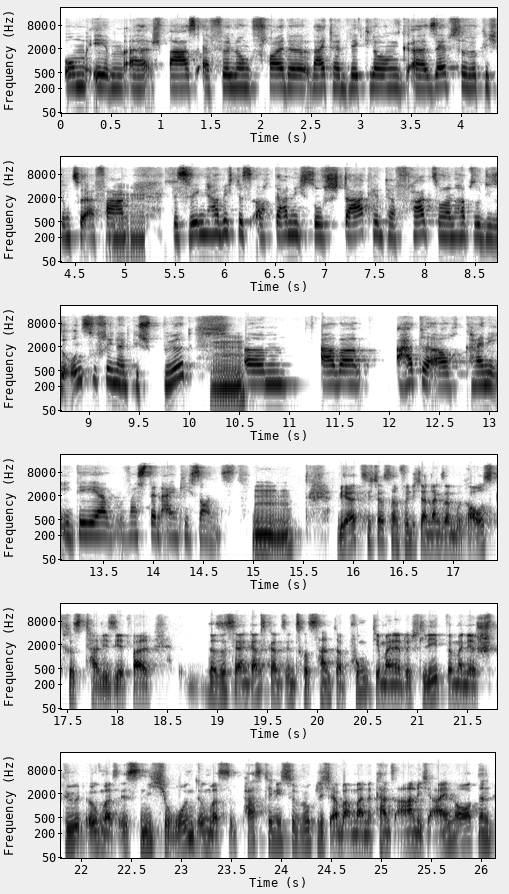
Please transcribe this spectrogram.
um eben äh, Spaß, Erfüllung, Freude, Weiterentwicklung, äh, Selbstverwirklichung zu erfahren. Mhm. Deswegen habe ich das auch gar nicht so stark hinterfragt, sondern habe so diese Unzufriedenheit gespürt. Mhm. Ähm, aber hatte auch keine Idee, was denn eigentlich sonst. Mhm. Wie hat sich das dann für dich dann langsam rauskristallisiert? Weil das ist ja ein ganz, ganz interessanter Punkt, den man ja durchlebt, wenn man ja spürt, irgendwas ist nicht rund, irgendwas passt hier nicht so wirklich, aber man kann es A nicht einordnen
